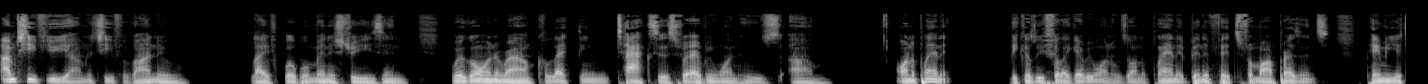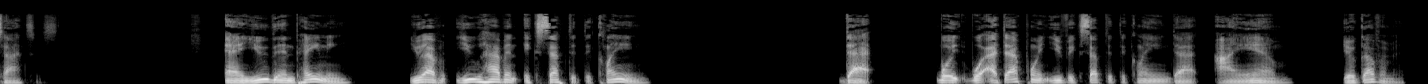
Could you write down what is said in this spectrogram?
I'm Chief Yuya. I'm the chief of Anu Life Global Ministries and we're going around collecting taxes for everyone who's, um, on the planet because we feel like everyone who's on the planet benefits from our presence. Pay me your taxes. And you then pay me. You have, you haven't accepted the claim that, well, well, at that point, you've accepted the claim that I am your government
